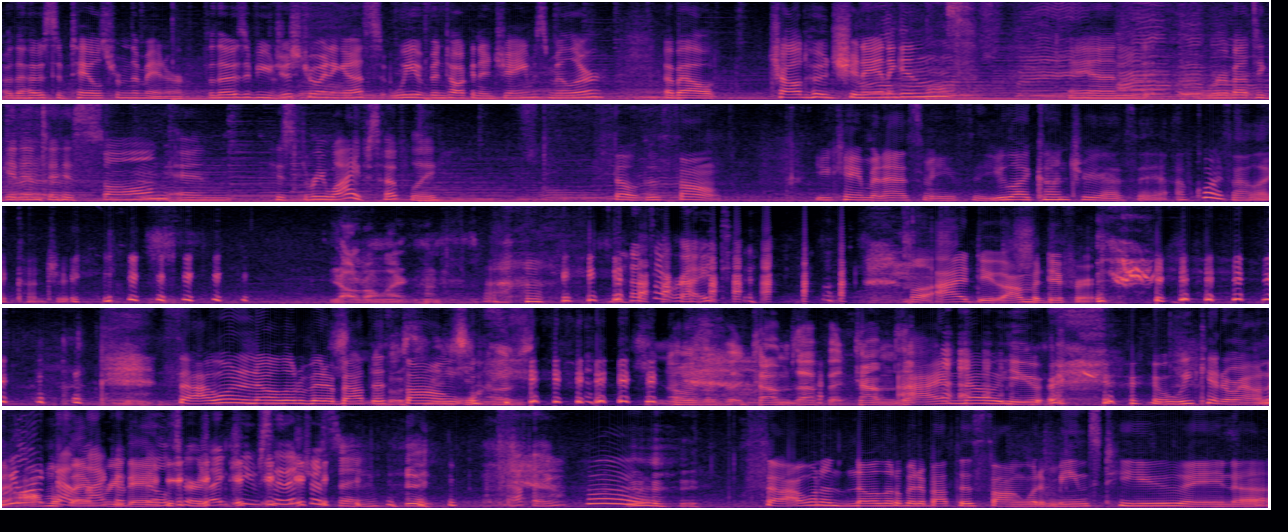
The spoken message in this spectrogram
are the hosts of Tales from the Manor. For those of you just joining us, we have been talking to James Miller about childhood shenanigans, and we're about to get into his song and his three wives, hopefully. So this song, you came and asked me, you said, you like country? I said, of course I like country. Y'all don't like country. That's all right. well, I do. I'm a different. so I want to know a little bit about this song. She knows, she knows if it comes up, it comes up. I know you. we kid around we like almost that lack every of filter. That keeps it interesting. Nothing. So I want to know a little bit about this song, what it means to you, and uh,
